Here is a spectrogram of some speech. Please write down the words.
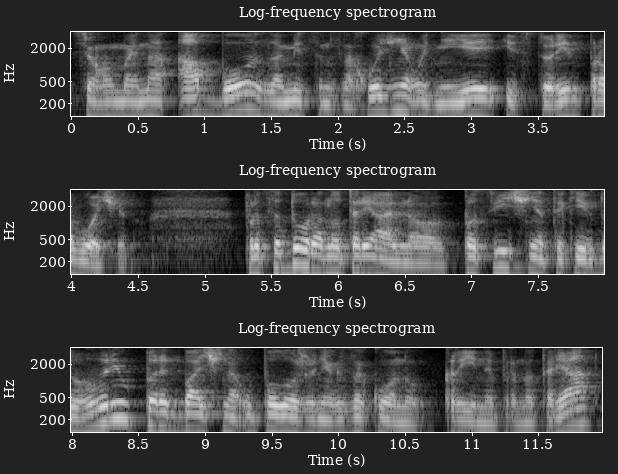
цього майна або за місцем знаходження однієї із сторін правочину. Процедура нотаріального посвідчення таких договорів передбачена у положеннях закону України про нотаріат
